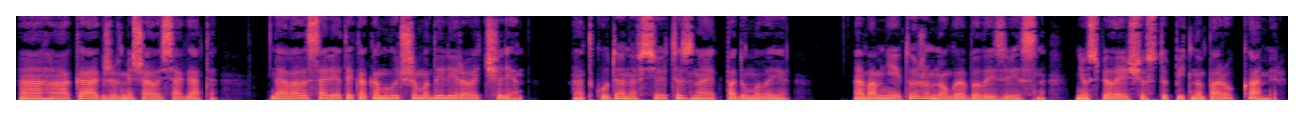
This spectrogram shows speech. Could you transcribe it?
«Ага, как же», — вмешалась Агата. Давала советы, как им лучше моделировать член. «Откуда она все это знает?» — подумала я. Обо мне и тоже многое было известно. Не успела я еще ступить на порог камеры.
